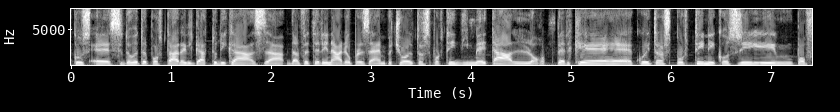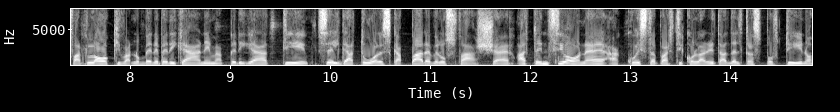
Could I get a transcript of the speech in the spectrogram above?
Cos- eh, se dovete portare il gatto di casa dal veterinario per esempio ci vuole trasportini di metallo perché quei trasportini così un po' farlocchi vanno bene per i cani ma per i gatti se il gatto vuole scappare ve lo sfascia eh. attenzione eh, a questa particolarità del trasportino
